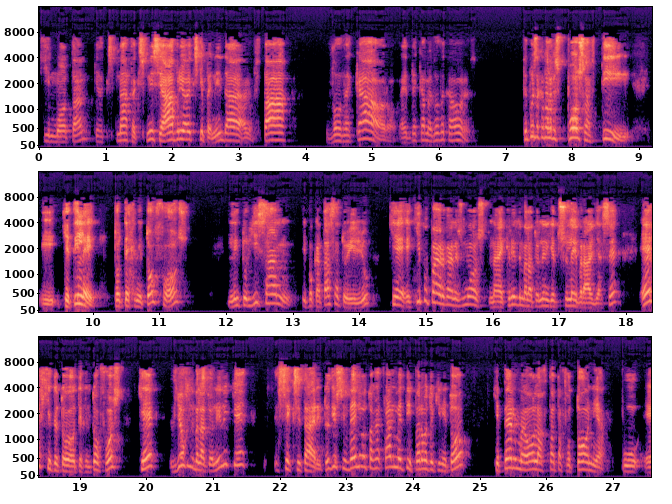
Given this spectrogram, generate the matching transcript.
κοιμόταν και θα, ξυπνά, θα ξυπνήσει αύριο 6 και 50, 7, 12 ώρο, 11 με 12 ώρες. Δεν μπορείς να καταλάβεις πόσο αυτή... Και τι λέει, το τεχνητό φως λειτουργεί σαν υποκατάστατο ήλιου και εκεί που πάει ο οργανισμός να εκρίνει τη μελατονίνη γιατί σου λέει βράδιασε, έρχεται το τεχνητό φως και διώχνει τη μελατονίνη και σε εξητάρει. Το ίδιο συμβαίνει όταν το κάνουμε τι. Παίρνουμε το κινητό και παίρνουμε όλα αυτά τα φωτόνια που ε,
